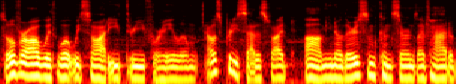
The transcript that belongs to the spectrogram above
So overall with what we saw at E3 for Halo, I was pretty satisfied. Um you know, there is some concerns I've had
